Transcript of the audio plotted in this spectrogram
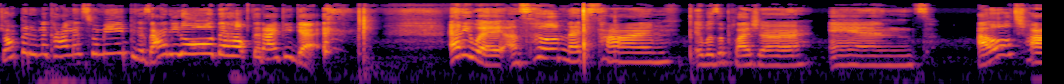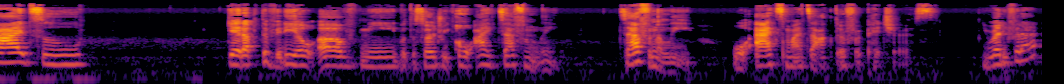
drop it in the comments for me because I need all the help that I can get. anyway, until next time, it was a pleasure and I'll try to get up the video of me with the surgery. Oh, I definitely, definitely will ask my doctor for pictures. You ready for that?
